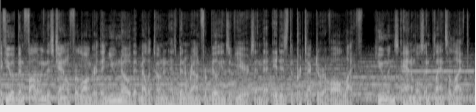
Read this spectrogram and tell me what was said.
If you have been following this channel for longer, then you know that melatonin has been around for billions of years and that it is the protector of all life, humans, animals, and plants alike.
